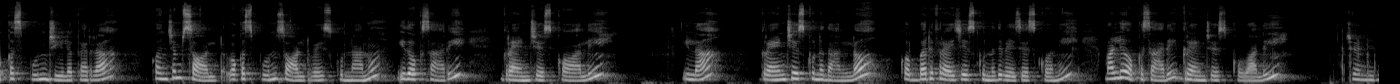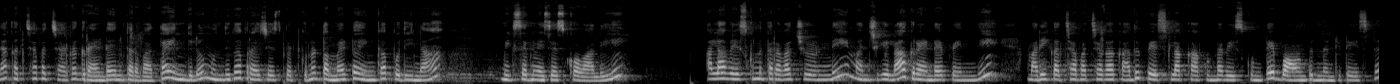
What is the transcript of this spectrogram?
ఒక స్పూన్ జీలకర్ర కొంచెం సాల్ట్ ఒక స్పూన్ సాల్ట్ వేసుకున్నాను. ఇది ఒకసారి గ్రైండ్ చేసుకోవాలి. ఇలా గ్రైండ్ చేసుకున్న దానిలో కొబ్బరి ఫ్రై చేసుకున్నది వేసేసుకొని మళ్ళీ ఒకసారి గ్రైండ్ చేసుకోవాలి. చూడండి ఇలా కచ్చాపచ్చాగా గ్రైండ్ అయిన తర్వాత ఇందులో ముందుగా ఫ్రై చేసి పెట్టుకున్న టొమాటో ఇంకా పుదీనా మిక్సర్ని వేసేసుకోవాలి. అలా వేసుకున్న తర్వాత చూడండి మంచిగా ఇలా గ్రైండ్ అయిపోయింది. మరీ కచ్చాపచ్చగా కాదు పేస్ట్లా కాకుండా వేసుకుంటే బాగుంటుందండి టేస్ట్.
